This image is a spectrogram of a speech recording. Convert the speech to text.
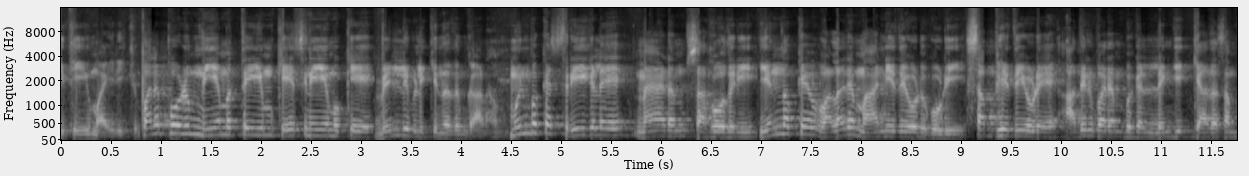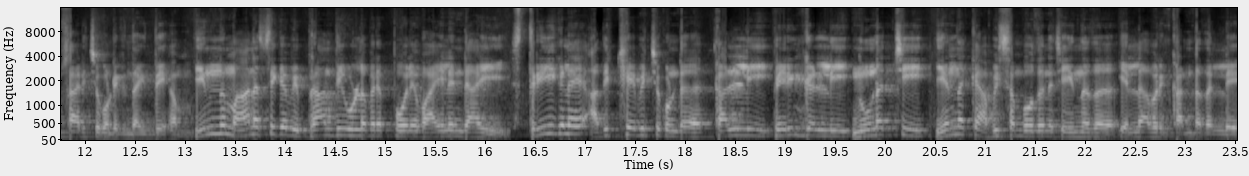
വിധിയുമായിരിക്കും. പലപ്പോഴും നിയമത്തെയും കേസിനെയും ഒക്കെ വെല്ലുവിളിക്കുന്നതും കാണാം. മുൻപൊക്കെ സ്ത്രീകളെ മാഡം സഹോദരി എന്നൊക്കെ വളരെ മാന്യതയോടുകൂടി സഭ്യതയുടെ അതിർവരമ്പുകൾ ലംഘിക്കാതെ സംസാരിച്ചു കൊണ്ടിരുന്ന ഇദ്ദേഹം ഇന്ന് മാനസിക വിഭ്രാന്തി ഉള്ളവരെ പോലെ വയലന്റായി സ്ത്രീകളെ അധിക്ഷേപിച്ചുകൊണ്ട് കള്ളി പെരുങ്കള്ളി നുണച്ചി എന്നൊക്കെ അഭിസംബോധന ചെയ്യുന്നത് എല്ലാവരും കണ്ടതല്ലേ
